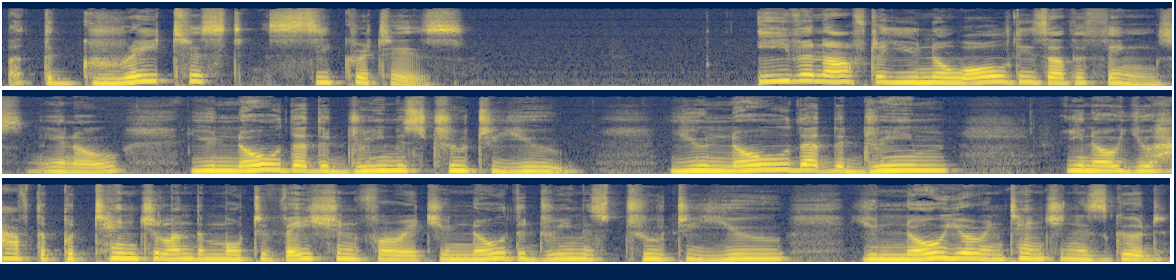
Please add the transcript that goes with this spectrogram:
But the greatest secret is even after you know all these other things, you know, you know that the dream is true to you. You know that the dream, you know, you have the potential and the motivation for it. You know the dream is true to you. You know your intention is good.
